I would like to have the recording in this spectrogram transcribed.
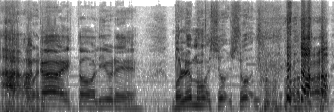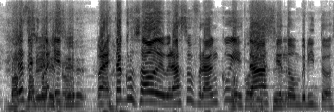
Ah, bueno. Acá es todo libre. Volvemos, yo, yo. va, se parecer, es- para, está cruzado de brazos Franco y a está parecer- haciendo hombritos.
